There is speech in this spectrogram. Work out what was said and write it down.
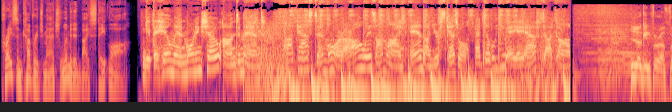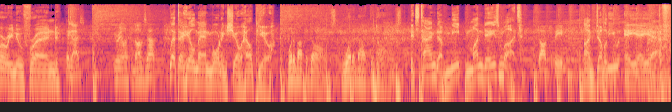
Price and coverage match limited by state law. Get the Hillman Morning Show on demand. Podcasts and more are always online and on your schedule at WAAF.com. Looking for a furry new friend? Hey guys, you ready to let the dogs out? Let the Hillman Morning Show help you. What about the dogs? What about the dogs? It's time to meet Monday's Mutt Dog speed. on WAAF.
